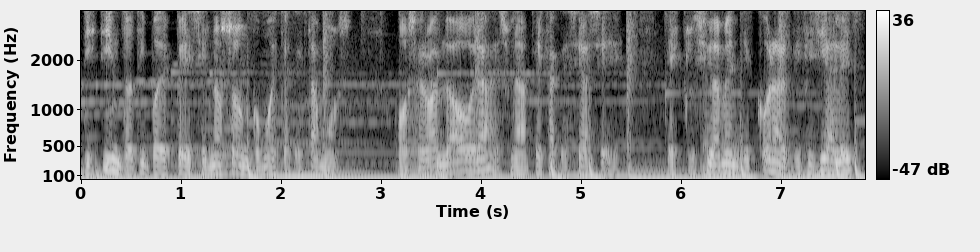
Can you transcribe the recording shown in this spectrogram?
distintos tipos de especies, no son como esta que estamos observando ahora, es una pesca que se hace exclusivamente con artificiales.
